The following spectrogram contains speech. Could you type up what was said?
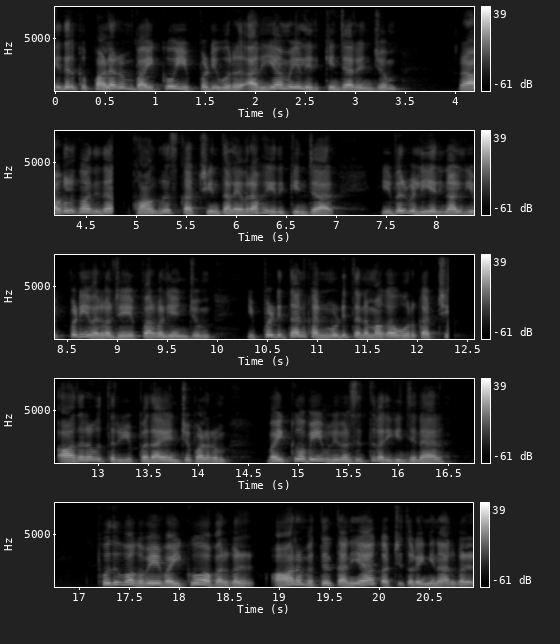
இதற்கு பலரும் வைகோ இப்படி ஒரு அறியாமையில் இருக்கின்றார் என்றும் ராகுல் காந்தி தான் காங்கிரஸ் கட்சியின் தலைவராக இருக்கின்றார். இவர் வெளியேறினால் எப்படி இவர்கள் ஜெயிப்பார்கள் என்றும் இப்படித்தான் கண்மூடித்தனமாக ஒரு கட்சி ஆதரவு தெரிவிப்பதா என்று பலரும் வைகோவை விமர்சித்து வருகின்றனர். பொதுவாகவே வைகோ அவர்கள் ஆரம்பத்தில் தனியாக கட்சி தொடங்கினார்கள்.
